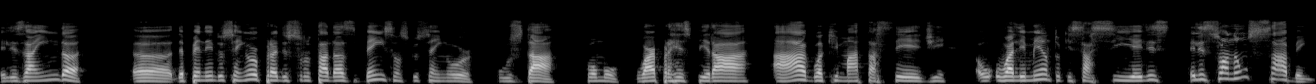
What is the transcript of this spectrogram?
Eles ainda uh, dependem do Senhor para desfrutar das bênçãos que o Senhor os dá, como o ar para respirar, a água que mata a sede, o, o alimento que sacia. Eles, eles só não sabem,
